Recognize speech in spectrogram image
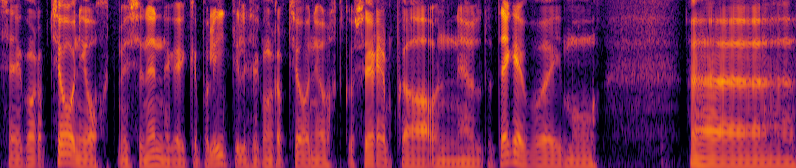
see korruptsioonioht, mis on ennekõike poliitilise korruptsiooni oht, kus RMK on nii-öelda tegevvõimu öö,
